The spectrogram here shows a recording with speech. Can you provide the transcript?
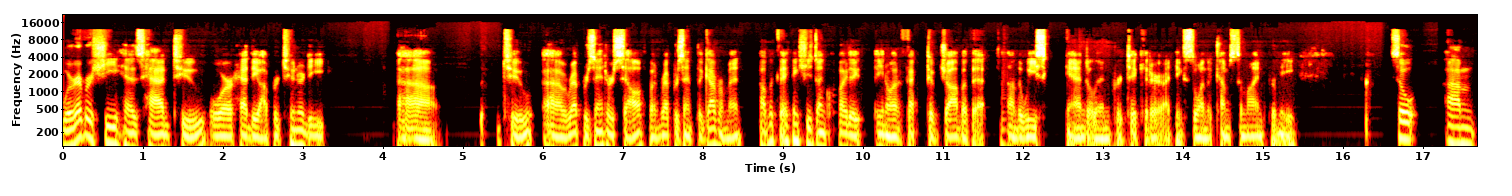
Wherever she has had to or had the opportunity uh, to uh, represent herself and represent the government publicly. I think she's done quite a you know an effective job of it. On the WE scandal in particular, I think is the one that comes to mind for me. So, um,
